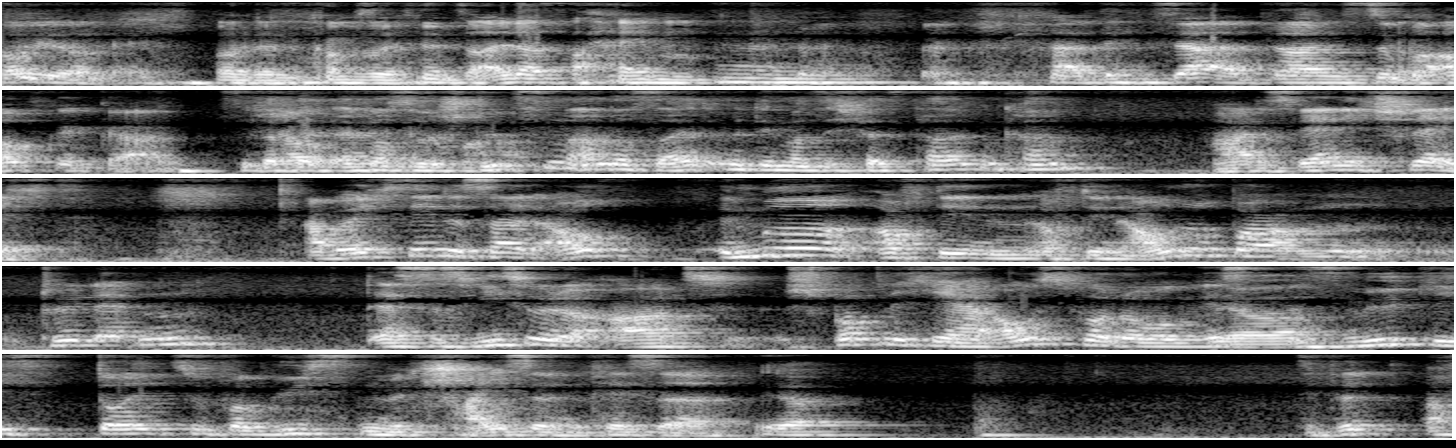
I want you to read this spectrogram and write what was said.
Auch wieder recht. Und dann kommen sie ins Altersheim. Ja, der Plan ist super aufgegangen. Sind da vielleicht einfach so Stützen an der Seite, mit denen man sich festhalten kann? Ah, das wäre nicht schlecht. Aber ich sehe das halt auch immer auf den, auf den Autobahntoiletten, dass das wie so eine Art sportliche Herausforderung ist, Ja. das möglichst doll zu verwüsten mit Scheiße und Pisse. Ja. Da wird auf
